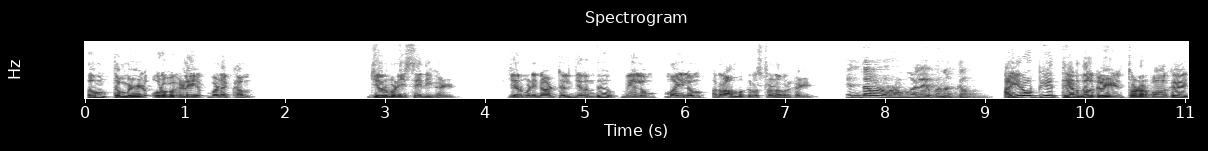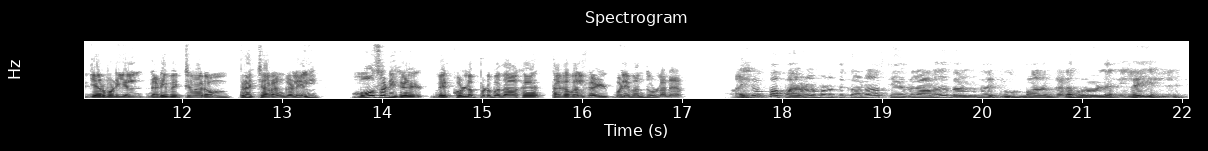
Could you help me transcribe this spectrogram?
எம் தமிழ் உறவுகளே வணக்கம். ஜெர்மனி செய்திகள். ஜெர்மனி நாட்டில் இருந்து வேலும் மயிலும் ராமகிருஷ்ணன் அவர்கள். எந்தமிழ் உறவுகளே வணக்கம். ஐரோப்பிய தேர்தல்கள் தொடர்பாக ஜெர்மனியில் நடைபெற்று வரும் பிரச்சாரங்களில் மோசடிகள் மேற்கொள்ளப்படுவதாக தகவல்கள் வெளிவந்துள்ளன. ஐரோப்பா பாராளுமன்றத்துக்கான தேர்தலானது வருகின்ற ஜூன் மாதம் நடைபெறவுள்ள நிலையில்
